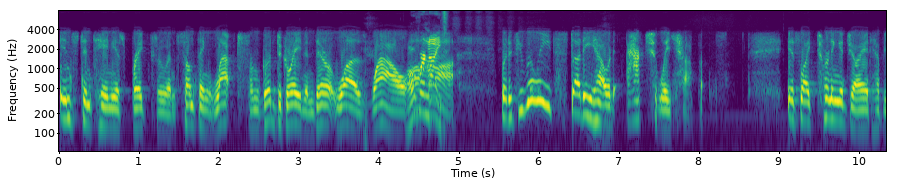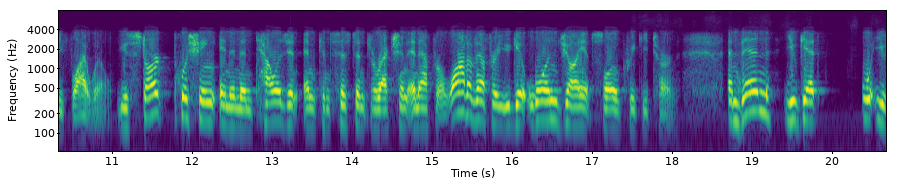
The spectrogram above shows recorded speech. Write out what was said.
instantaneous breakthrough and something leapt from good to great, and there it was. Wow, overnight. Aha. But if you really study how it actually happens, it's like turning a giant heavy flywheel. You start pushing in an intelligent and consistent direction, and after a lot of effort, you get one giant slow, creaky turn. And then you get you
